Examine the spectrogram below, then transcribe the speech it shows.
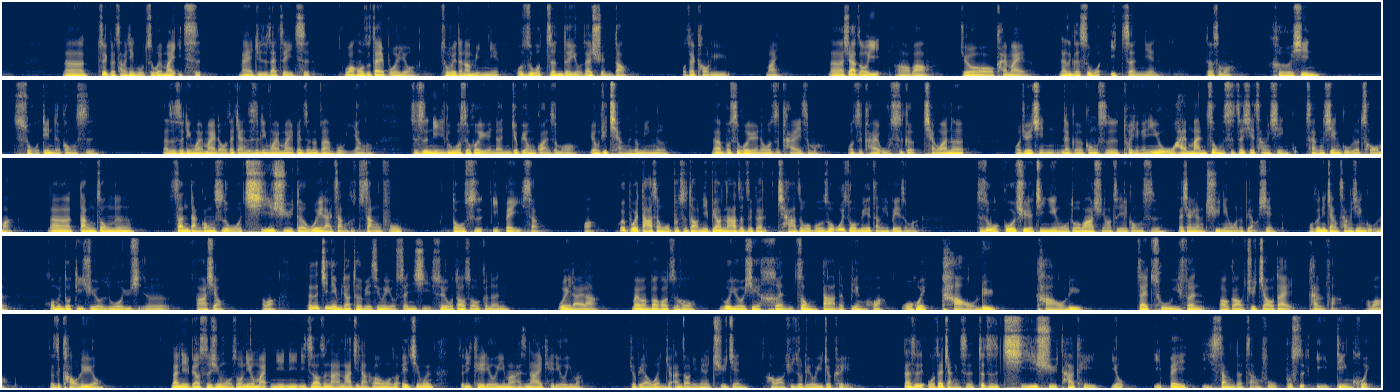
那这个长线股只会卖一次，那也就是在这一次，往后就再也不会有了。除非等到明年，或是我真的有在选到，我再考虑卖。那下周一好不好？就开卖了。那这个是我一整年的什么核心锁定的公司。那这是另外卖的，我在讲这是另外卖，跟深圳专不一样哦。只是你如果是会员的，你就不用管什么，不用去抢那个名额。那不是会员的，我只开什么？我只开五十个，抢完了，我就会请那个公司推荐给你，因为我还蛮重视这些长线股、长线股的筹码。那当中呢，三档公司我期许的未来涨涨幅都是一倍以上，会不会达成我不知道，你不要拿着这个掐着我，不是说为什么没有涨一倍什么？只是我过去的经验，我都帮他选到这些公司。再想想去年我的表现，我跟你讲长线股的后面都的确有如我预期的发酵，好不好？但是今年比较特别，是因为有升息，所以我到时候可能未来啦，卖完报告之后，如果有一些很重大的变化，我会考虑考虑再出一份报告去交代看法，好不好？这是考虑哦。那你也不要私信我说你有买，你你你知道是哪哪几档？他问我说，哎，请问这里可以留意吗？还是哪里可以留意吗？就不要问，就按照里面的区间，好不好？去做留意就可以了。但是我再讲一次，这只是期许它可以有。一倍以上的涨幅不是一定会，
